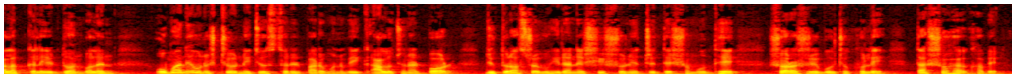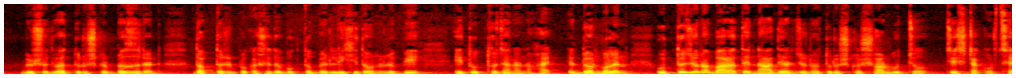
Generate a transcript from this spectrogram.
আলাপকালে এরদোয়ান বলেন ওমানে অনুষ্ঠেয় নিচু স্তরের পারমাণবিক আলোচনার পর যুক্তরাষ্ট্র এবং ইরানের শীর্ষ নেতৃত্বের সম্বন্ধে সরাসরি বৈঠক হলে তা সহায়ক হবে। বৃহস্পতিবার তুরস্কের প্রেসিডেন্ট দপ্তরের প্রকাশিত বক্তব্যের লিখিত অনুলিপি এই তথ্য জানানো হয়। এরদোয়ান বলেন, উত্তেজনা বাড়াতে না দেওয়ার জন্য তুরস্ক সর্বোচ্চ চেষ্টা করছে।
